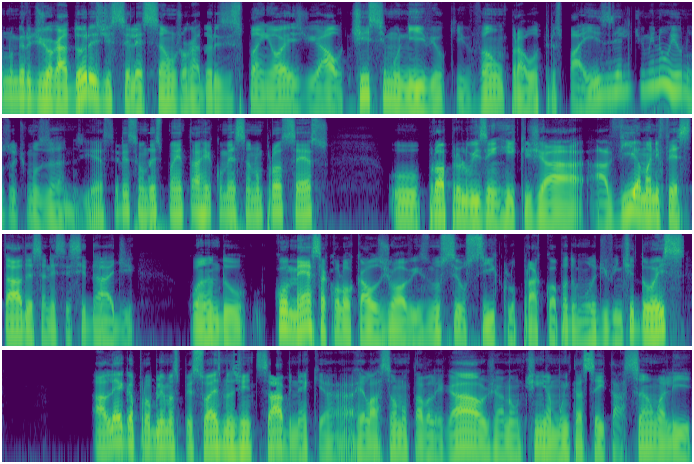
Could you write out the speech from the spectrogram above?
o número de jogadores de seleção, jogadores espanhóis de altíssimo nível que vão para outros países, ele diminuiu nos últimos anos. E a seleção da Espanha está recomeçando um processo. O próprio Luiz Henrique já havia manifestado essa necessidade quando começa a colocar os jovens no seu ciclo para a Copa do Mundo de 22 alega problemas pessoais, mas a gente sabe né, que a relação não estava legal, já não tinha muita aceitação ali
